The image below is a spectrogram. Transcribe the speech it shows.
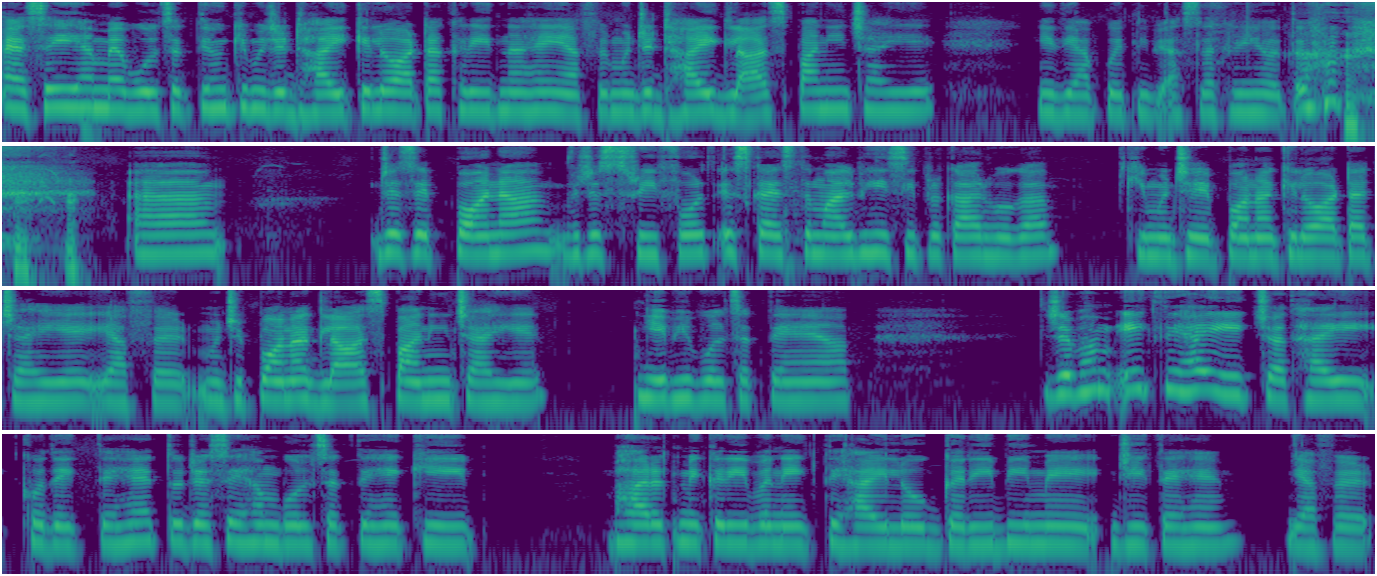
ऐसे ही हम मैं बोल सकती हूँ कि मुझे ढाई किलो आटा ख़रीदना है या फिर मुझे ढाई ग्लास पानी चाहिए। यदि आपको इतनी प्यास लग रही हो तो। जैसे पौना विच इज़ थ्री फोर्थ इसका इस्तेमाल भी इसी प्रकार होगा कि मुझे पौना किलो आटा चाहिए या फिर मुझे पौना ग्लास पानी चाहिए। ये भी बोल सकते हैं आप। जब हम एक तिहाई एक चौथाई को देखते हैं तो जैसे हम बोल सकते हैं कि भारत में करीबन एक तिहाई लोग गरीबी में जीते हैं या फिर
